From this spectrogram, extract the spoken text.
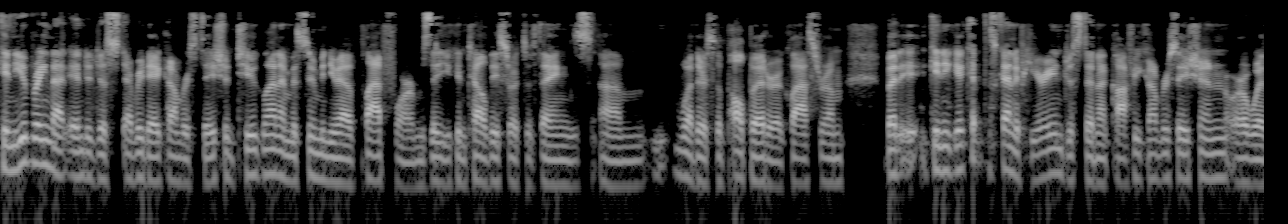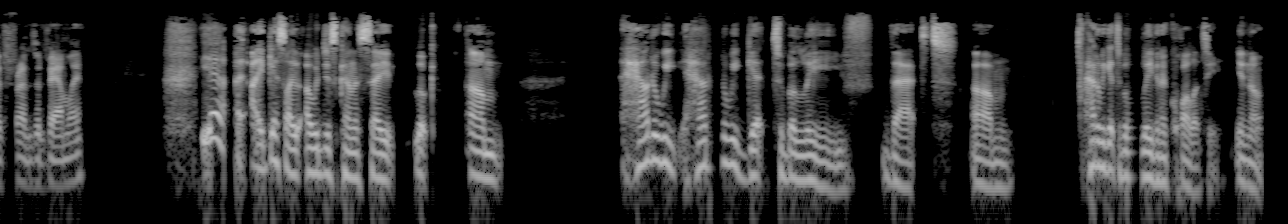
can you bring that into just everyday conversation too, Glen? I'm assuming you have platforms that you can tell these sorts of things, um, whether it's the pulpit or a classroom. But it, can you get this kind of hearing just in a coffee conversation or with friends and family? Yeah, I, I guess I, I, would just kind of say, look, um, how do we how do we get to believe that? Um, how do we get to believe in equality? You know,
